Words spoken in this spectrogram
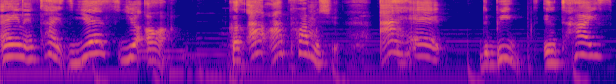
I ain't enticed. Yes, you are. Because I, I promise you, I had to be enticed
